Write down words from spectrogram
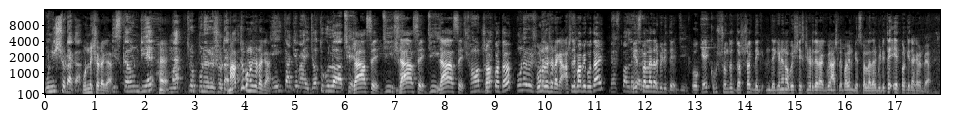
1900 টাকা উনিশশো টাকা ডিসকাউন্ট দিয়ে হ্যাঁ। মাত্র 1500 টাকা মাত্র পনেরোশো টাকা এই তাকে ভাই যতগুলো আছে যা আছে জি, সব- যা আছে জি। যা আছে সব সব মাত্র কত 1500 পনেরোশো টাকা আসলে পাবে কোথায় ভেসপাল বেসপাল লেদার বিডিতে জি। ওকে খুব সুন্দর দর্শক দেখ- দেখে নেন অবশ্যই স্ক্রিনশট দিয়ে রাখবেন আসলে পাবেন বেসপাল লেদার বিডিতে এরপর কি দেখাবেন ভাইয়া জি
